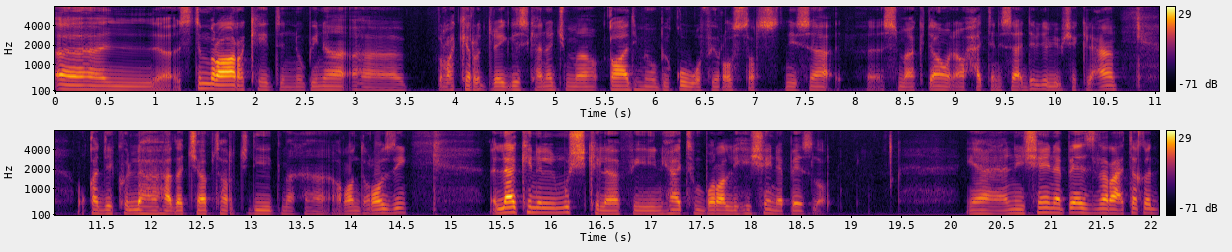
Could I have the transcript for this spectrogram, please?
الاستمرار أكيد إنه بناء راكيل رودريغز كنجمة قادمة وبقوة في roster نساء سماك داون أو حتى نساء دبليو بشكل عام. وقد يكون لها هذا chapter جديد مع روندا روزي. لكن المشكلة في نهاية المباراة اللي هي شينا بيزلر. يعني شينا بيزلر أعتقد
